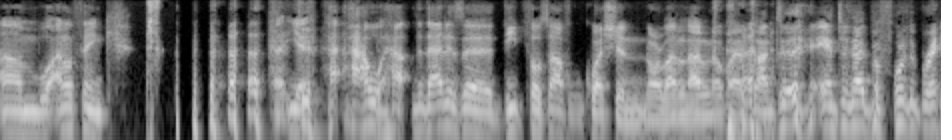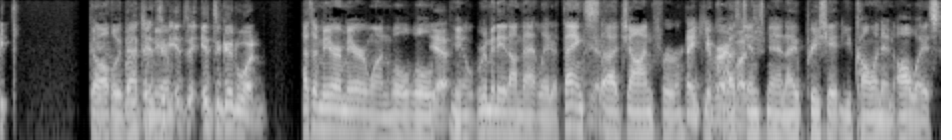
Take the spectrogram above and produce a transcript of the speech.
Um, well, I don't think. Uh, yeah, h- how how that is a deep philosophical question, Norm. I don't I don't know if I have time to answer that before the break. Go all the way back But to it's, it's, a, it's a good one. That's a mirror mirror one. We'll we'll Yeah. you know ruminate on that later. Thanks, Yeah. uh, John, for Thank you your questions, much. man. I appreciate you calling in always.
